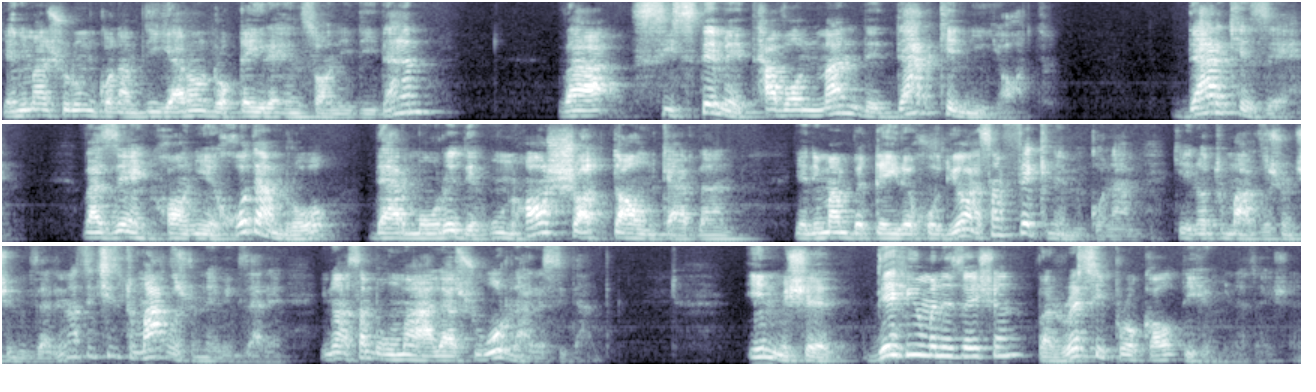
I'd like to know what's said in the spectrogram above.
یعنی من شروع می‌کنم دیگران رو غیر انسانی دیدن و سیستم توانمند درک نیات درک ذهن. و ذهن خانی خودم رو در مورد اونها شات داون کردن. یعنی من به غیر خودی ها اصلا فکر نمی کنم که اینا تو مغزشون چی میگذره. اینا اصلا چیزی تو مغزشون نمیگذره. اینا اصلا به اون محل شعور نرسیدند. این میشه dehumanization و reciprocal dehumanization.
